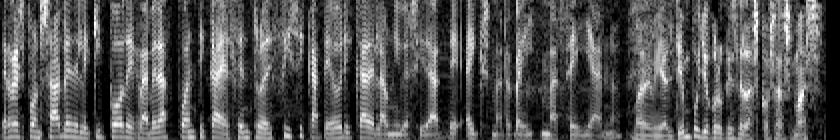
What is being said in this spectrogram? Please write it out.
Es responsable del equipo de gravedad cuántica del Centro de Física Teórica de la Universidad de Aix-Marseille, ¿no? Madre mía, el tiempo yo creo que es de las cosas más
